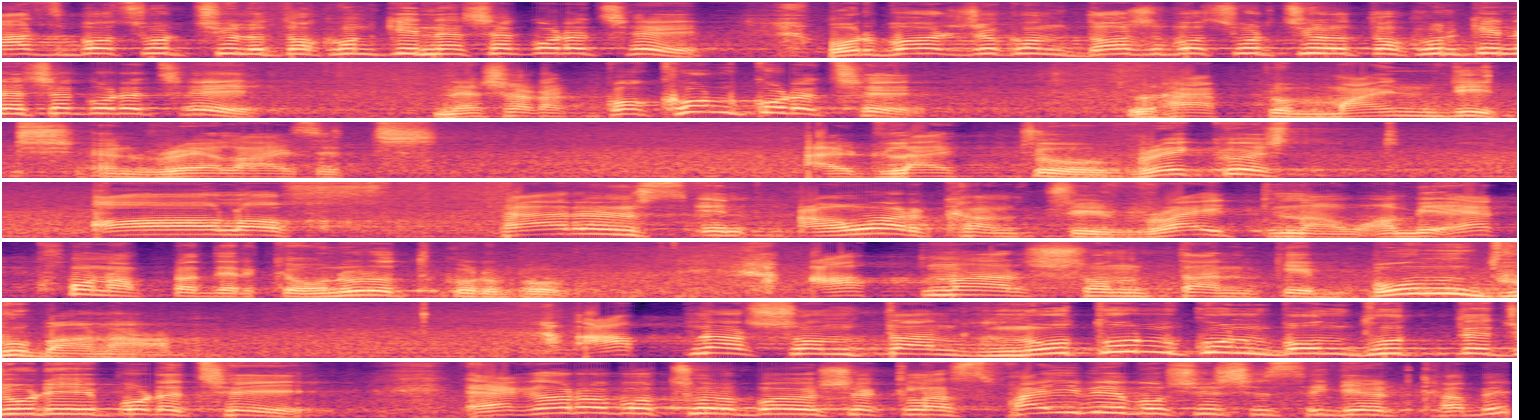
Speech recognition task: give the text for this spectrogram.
পাঁচ বছর ছিল তখন কি নেশা করেছে? ওর বয়স যখন দশ বছর ছিল তখন কি নেশা করেছে? নেশাটা কখন করেছে? You have to mind it and realize it I'd like to request all of parents in our country right now আমি এখন আপনাদেরকে অনুরোধ করব, আপনার সন্তানকে বন্ধু বানান। আপনার সন্তান নতুন কোন বন্ধুত্বে জড়িয়ে পড়েছে? এগারো বছর বয়সে ক্লাস ফাইভে বসে সে সিগারেট খাবে।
